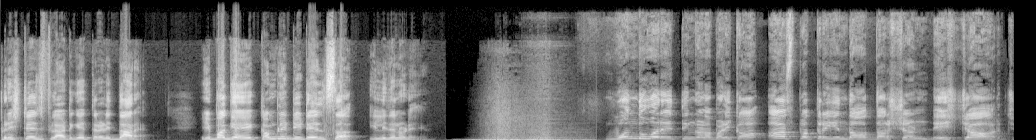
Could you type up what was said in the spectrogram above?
ಪ್ರಿಸ್ಟೇಜ್ ಫ್ಲಾಟ್ಗೆ ತೆರಳಿದ್ದಾರೆ. ಈ ಬಗ್ಗೆ ಕಂಪ್ಲೀಟ್ ಡೀಟೇಲ್ಸ್ ಇಲ್ಲಿದೆ ನೋಡಿ. ಒಂದೂವರೆ ತಿಂಗಳ ಬಳಿಕ ಆಸ್ಪತ್ರೆಯಿಂದ ದರ್ಶನ್ ಡಿಸ್ಚಾರ್ಜ್.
